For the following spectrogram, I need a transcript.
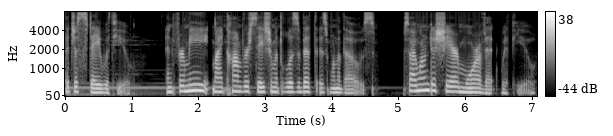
that just stay with you. And for me, my conversation with Elizabeth is one of those. So I wanted to share more of it with you.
